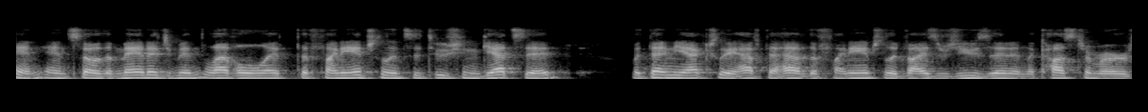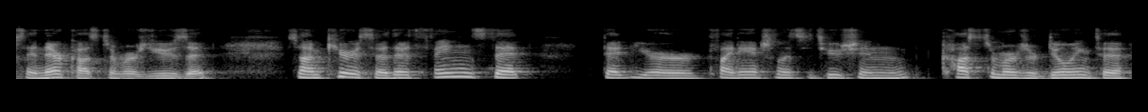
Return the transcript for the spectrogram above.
and and so the management level at the financial institution gets it, but then you actually have to have the financial advisors use it and the customers and their customers use it. So I'm curious, are there things that that your financial institution customers are doing to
